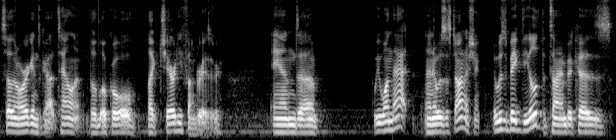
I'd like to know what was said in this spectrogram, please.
Southern Oregon's Got Talent, the local, like, charity fundraiser. And uh, we won that. And it was astonishing. It was a big deal at the time because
